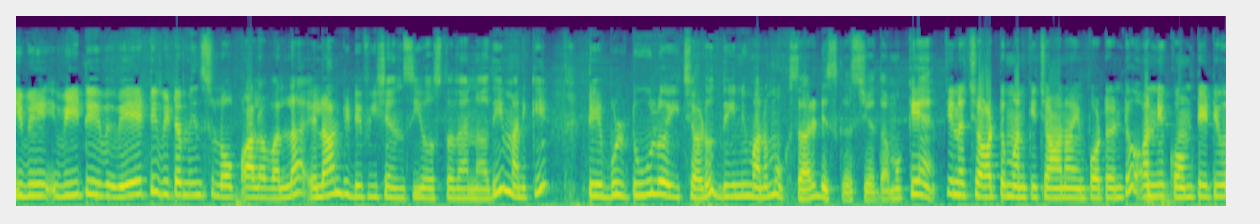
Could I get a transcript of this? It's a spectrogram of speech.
ఇవి వీటి వేటి విటమిన్స్ లోపాల వల్ల ఎలాంటి డెఫిషియన్సీ వస్తుంది అన్నది మనకి టేబుల్ టూలో ఇచ్చాడు. దీన్ని మనం ఒకసారి డిస్కస్ చేద్దాం ఓకే చిన్న చార్ట్ మనకి చాలా ఇంపార్టెంట్ అన్ని కాంపిటేటివ్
